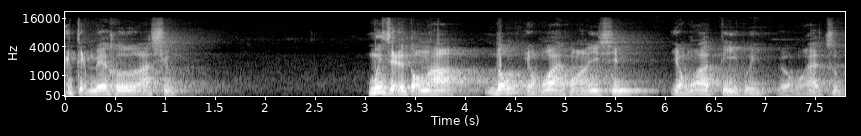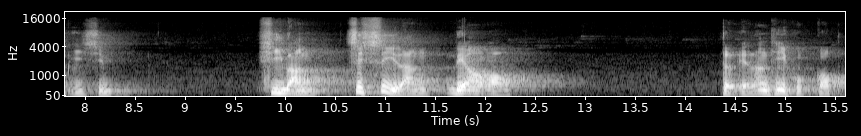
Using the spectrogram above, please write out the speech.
一定要好好啊修，每一个当下拢用我的欢喜心，用我的智慧，用我的慈悲心，希望这世人了后，都会让去复国。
